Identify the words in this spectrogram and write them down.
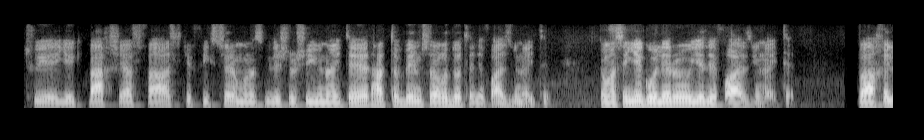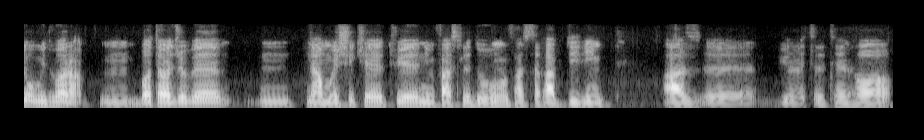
توی یک بخشی از فصل که fixture مناسبی داشته باشه یونایتد حتی بریم سراغ دو تا دفاع از یونایتد. که مثلا یه گلر و یه دفاع از یونایتد. و خیلی امیدوارم. با توجه به نمایشی که توی نیم فصل دوم فصل قبل دیدیم از یونایتد تنها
